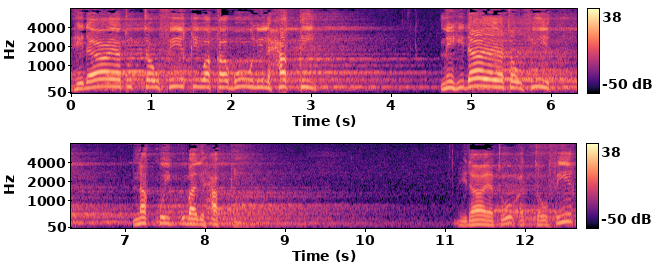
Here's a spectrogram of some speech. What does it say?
هداية التوفيق وقبول الحق ni hidayah ya tawfiq na kuikubali haki hidayatu at-tawfiq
